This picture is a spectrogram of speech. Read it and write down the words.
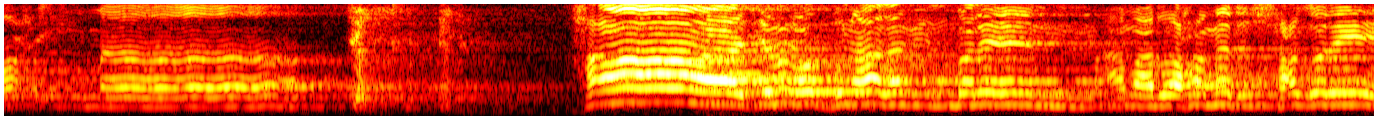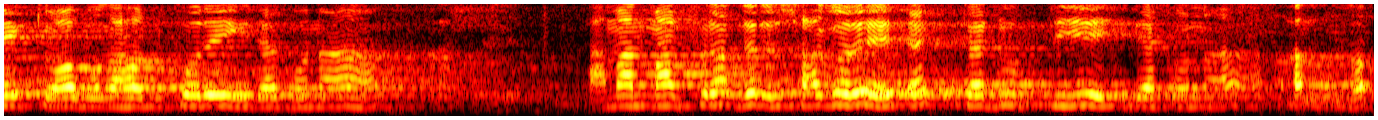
رحيما হ্যাঁ যেন রব্বুল আলমিন বলেন আমার রহমের সাগরে একটু অবগাহন করেই দেখো না আমার মাগফিরাতের সাগরে একটা ডুব দিয়েই দেখো না আল্লাহ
